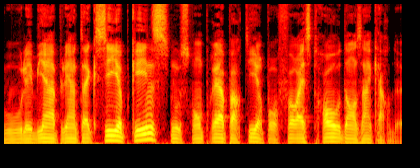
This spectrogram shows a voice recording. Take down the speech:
Vous voulez bien appeler un taxi, Hopkins? Nous serons prêts à partir pour Forest Row dans un quart d'heure.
